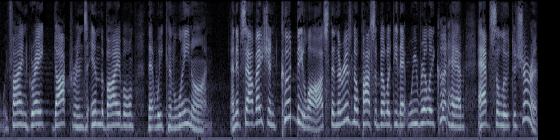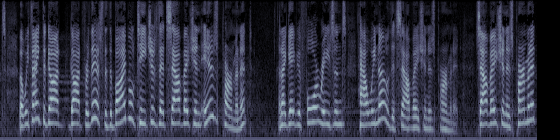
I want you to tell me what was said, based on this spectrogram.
We find great doctrines in the Bible that we can lean on. And if salvation could be lost, then there is no possibility that we really could have absolute assurance. But we thank the God, God for this, that the Bible teaches that salvation is permanent. And I gave you four reasons how we know that salvation is permanent. Salvation is permanent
